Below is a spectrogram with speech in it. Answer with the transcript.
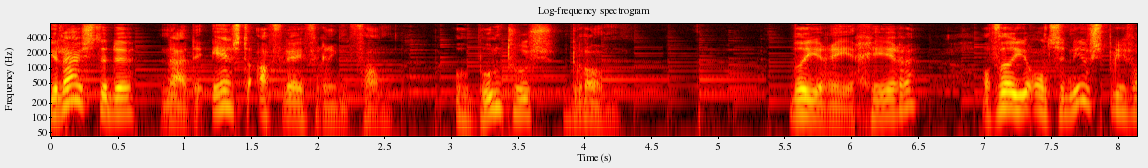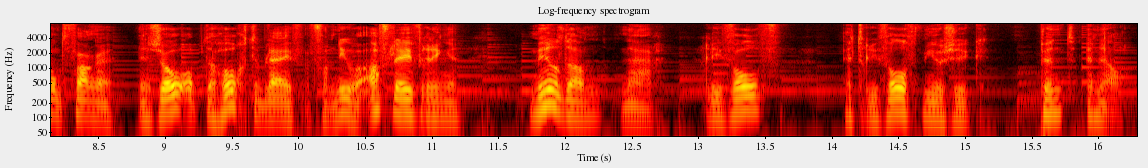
Je luisterde naar de eerste aflevering van Ubuntu's Droom. Wil je reageren of wil je onze nieuwsbrief ontvangen en zo op de hoogte blijven van nieuwe afleveringen? Mail dan naar revolve@revolvemusic.nl.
